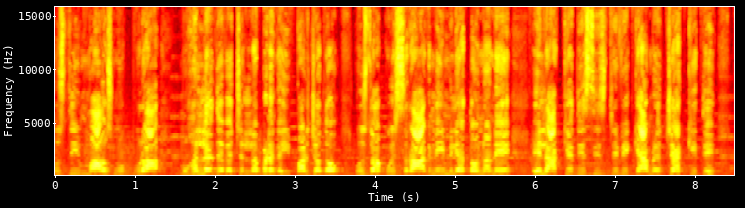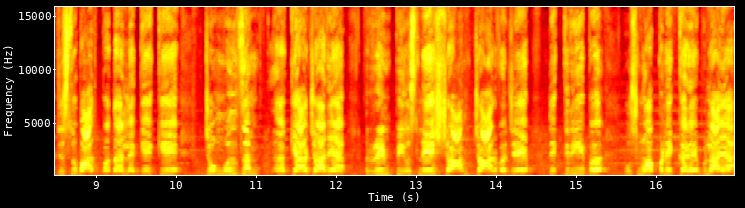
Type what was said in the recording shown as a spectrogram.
ਉਸ ਦੀ ਮਾਂ ਉਸ ਨੂੰ ਪੂਰਾ ਮੁਹੱਲੇ ਦੇ ਵਿੱਚ ਲੱਭਣ ਗਈ। ਪਰ ਜਦੋਂ ਉਸ ਦਾ ਕੋਈ ਸੁਰਾਗ ਨਹੀਂ ਮਿਲਿਆ ਤਾਂ ਉਹਨਾਂ ਨੇ ਇਲਾਕੇ ਦੀ ਸੀਸੀਟੀਵੀ ਕੈਮਰੇ ਚੈੱਕ ਕੀਤੇ ਜਿਸ ਤੋਂ ਬਾਅਦ ਪਤਾ ਲੱਗੇ ਕਿ ਜੋ ਮੁਲਜ਼ਮ ਕਿਹਾ ਜਾ ਰਿਹਾ ਹੈ, ਰਿੰਪੀ ਉਸਨੇ ਸ਼ਾਮ 4 ਵਜੇ ਦੇ ਕਰੀਬ ਉਸ ਨੂੰ ਆਪਣੇ ਘਰੇ ਬੁਲਾਇਆ।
